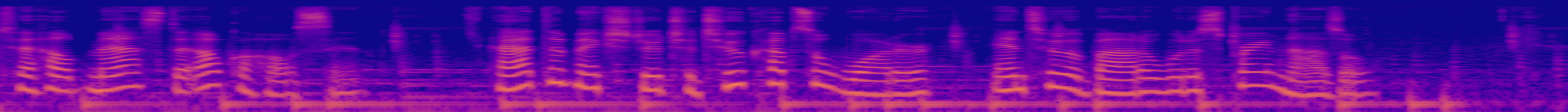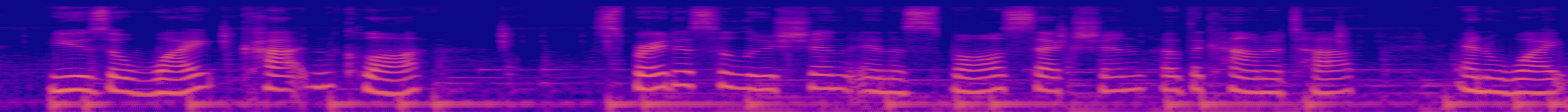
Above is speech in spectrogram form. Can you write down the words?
to help mask the alcohol scent. Add the mixture to 2 cups of water and to a bottle with a spray nozzle. Use a white cotton cloth. Spray the solution in a small section of the countertop and wipe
